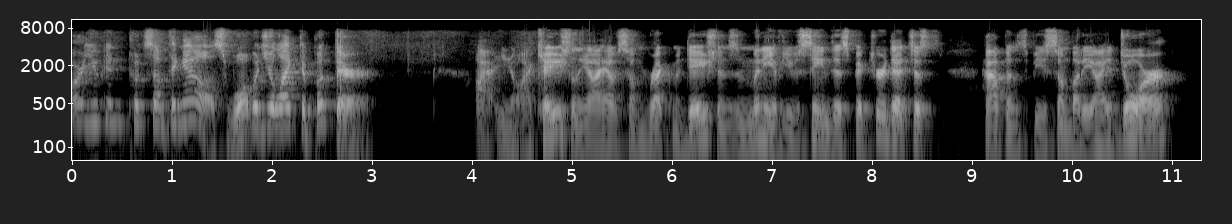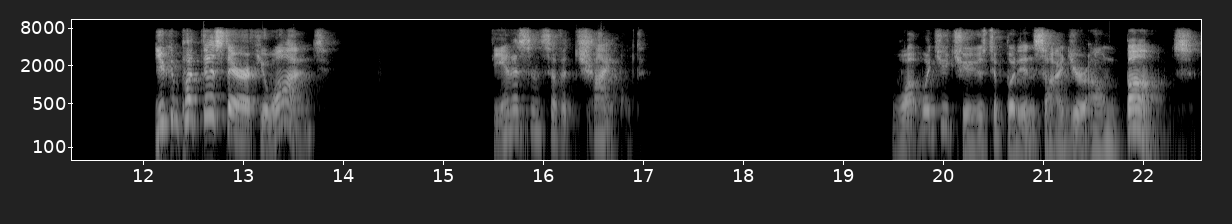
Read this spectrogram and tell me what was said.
Or you can put something else. What would you like to put there? I, you know, occasionally I have some recommendations, and many of you have seen this picture that just happens to be somebody I adore. You can put this there if you want. The innocence of a child. What would you choose to put inside your own bones?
